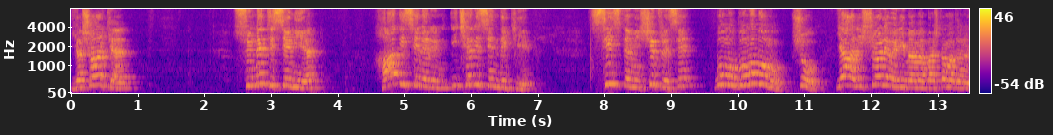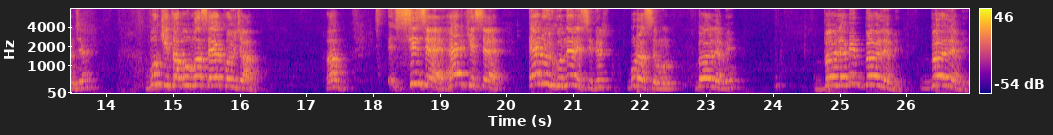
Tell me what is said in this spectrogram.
yaşarken sünnet-i seniye hadiselerin içerisindeki sistemin şifresi bu mu bu mu bu mu? Şu. Yani şöyle vereyim hemen başlamadan önce. Bu kitabı masaya koyacağım. Tamam. E, Size, herkese en uygun neresidir? Burası mı? Böyle mi? Böyle mi? Böyle mi? Böyle mi?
